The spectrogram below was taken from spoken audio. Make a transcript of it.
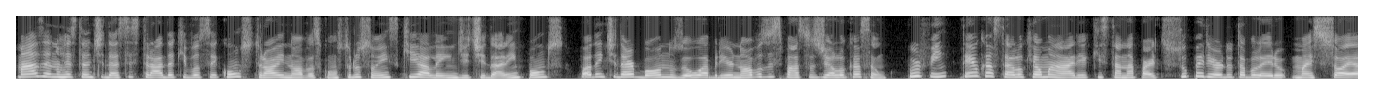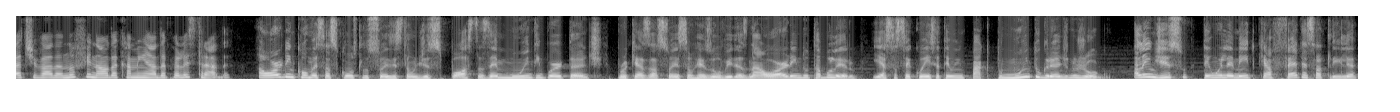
Mas é no restante dessa estrada que você constrói novas construções que, além de te darem pontos, podem te dar bônus ou abrir novos espaços de alocação. Por fim, tem o castelo, que é uma área que está na parte superior do tabuleiro, mas só é ativada no final da caminhada pela estrada. A ordem como essas construções estão dispostas é muito importante, porque as ações são resolvidas na ordem do tabuleiro, e essa sequência tem um impacto muito grande no jogo. Além disso, tem um elemento que afeta essa trilha,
